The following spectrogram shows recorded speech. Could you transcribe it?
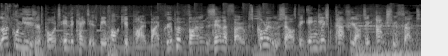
Local news reports indicate it's been occupied by a group of violent xenophobes calling themselves the English Patriotic Action Front.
